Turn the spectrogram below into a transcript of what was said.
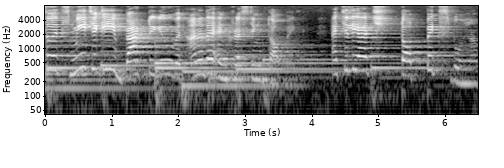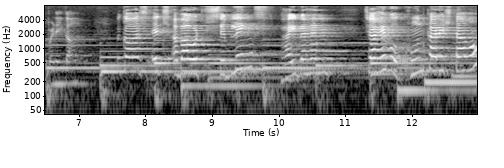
So it's me Chiki back to you with another interesting topic actually आज टॉपिक्स बोलना पड़ेगा। बिकॉज़ इट्स अबाउट सिबलिंग्स भाई बहन चाहे वो खून का रिश्ता हो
